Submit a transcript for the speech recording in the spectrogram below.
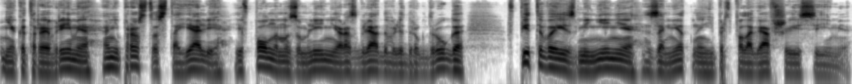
Некоторое время они просто стояли и в полном изумлении разглядывали друг друга, впитывая изменения, заметные и предполагавшиеся ими.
